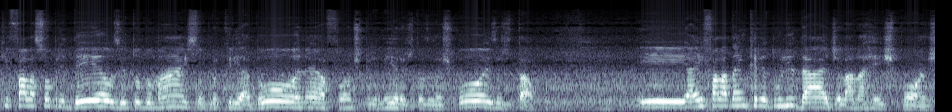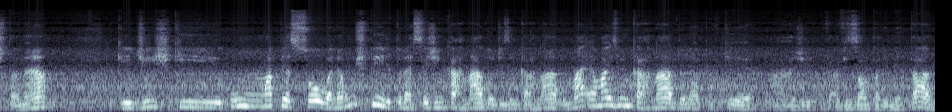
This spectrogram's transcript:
que fala sobre Deus e tudo mais, sobre o Criador, né, a fonte primeira de todas as coisas e tal. E aí fala da incredulidade lá na resposta, né? Que diz que uma pessoa, né, um espírito, né, seja encarnado ou desencarnado, é mais o encarnado, né, porque a, a visão está limitada,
